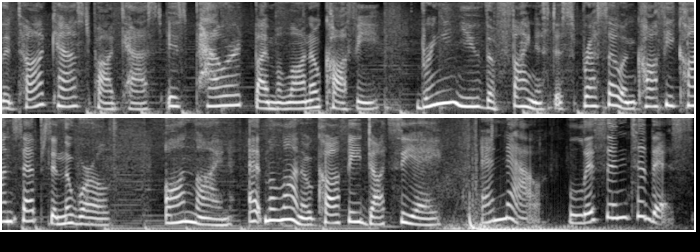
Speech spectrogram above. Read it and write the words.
The Toddcast podcast is powered by Milano Coffee, bringing you the finest espresso and coffee concepts in the world. Online at milanocoffee.ca. And now, listen to this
